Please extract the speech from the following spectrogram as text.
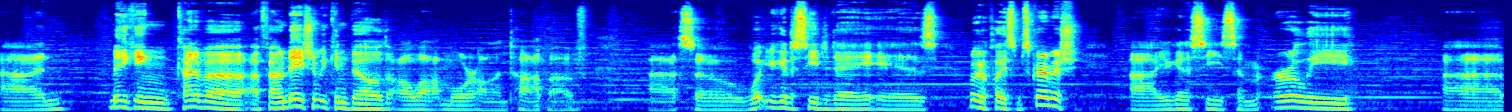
and making kind of a, a, foundation we can build a lot more on top of. Uh, so what you're going to see today is we're going to play some skirmish. Uh, you're going to see some early uh,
